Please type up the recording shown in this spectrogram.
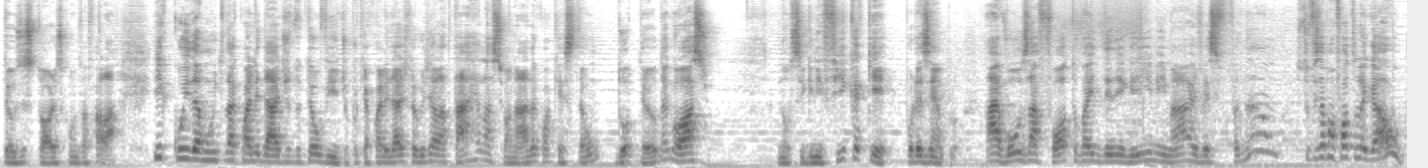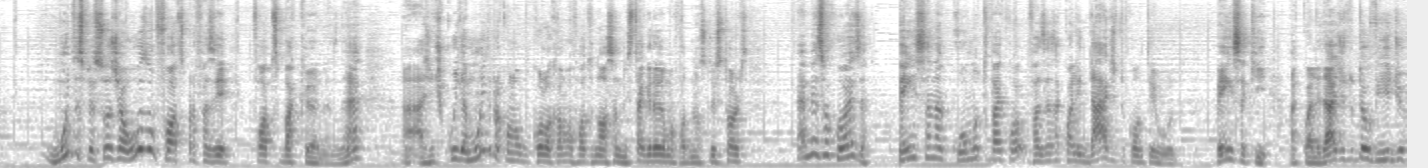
teus stories, como tu vai falar. E cuida muito da qualidade do teu vídeo, porque a qualidade do teu vídeo ela está relacionada com a questão do teu negócio. Não significa que, por exemplo, ah, vou usar foto, vai denegrir minha imagem, vai se... Não, se tu fizer uma foto legal, muitas pessoas já usam fotos para fazer fotos bacanas, né? A, gente cuida muito para colocar uma foto nossa no Instagram, uma foto nossa no Stories. É a mesma coisa. Pensa na como tu vai fazer essa qualidade do conteúdo. Pensa que a qualidade do teu vídeo,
